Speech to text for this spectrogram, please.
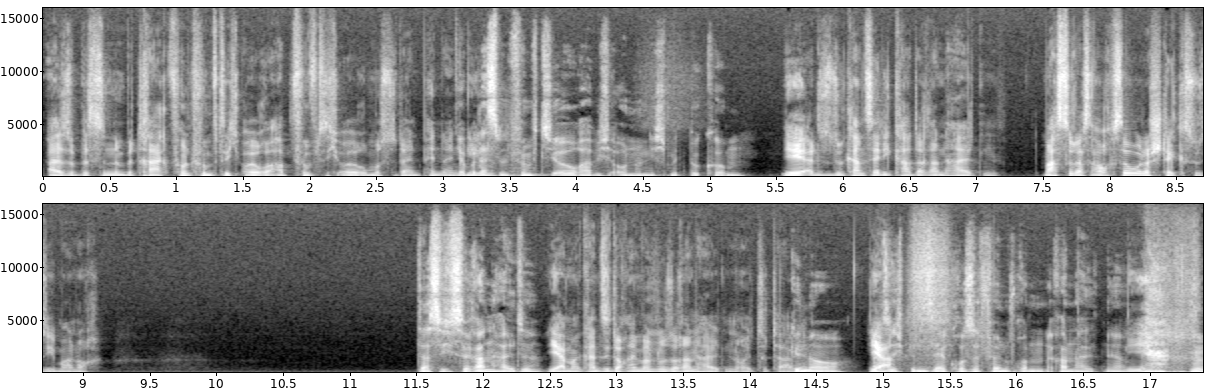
also bis zu einem Betrag von 50 Euro, ab 50 Euro musst du deinen PIN Ja, eingeben. aber das mit 50 Euro habe ich auch noch nicht mitbekommen. ja, also du kannst ja die Karte ranhalten. Machst du das auch so oder steckst du sie immer noch? Dass ich sie ranhalte? Ja, man kann sie doch einfach nur so ranhalten heutzutage. Genau. Ja. Also ich bin ein sehr großer Fan von ranhalten, ja. Ja.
